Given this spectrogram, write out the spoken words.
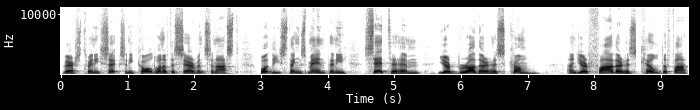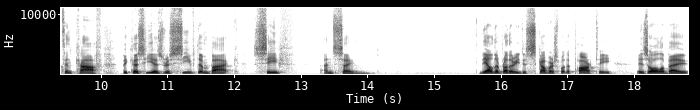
verse 26 And he called one of the servants and asked what these things meant. And he said to him, Your brother has come, and your father has killed the fattened calf, because he has received him back safe and sound. The elder brother, he discovers what the party is all about.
